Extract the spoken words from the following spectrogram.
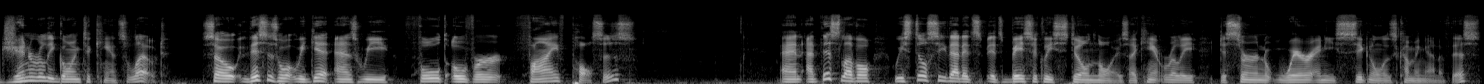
generally going to cancel out. So this is what we get as we fold over five pulses. And at this level, we still see that it's, it's basically still noise. I can't really discern where any signal is coming out of this.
